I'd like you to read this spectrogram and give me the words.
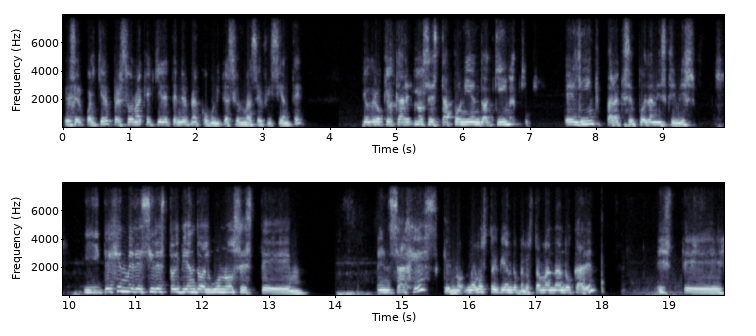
puede ser cualquier persona que quiere tener una comunicación más eficiente. Yo creo que Karen nos está poniendo aquí el link para que se puedan inscribir. Y déjenme decir, estoy viendo algunos este, mensajes, que no, no lo estoy viendo, me lo está mandando Karen. Este,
